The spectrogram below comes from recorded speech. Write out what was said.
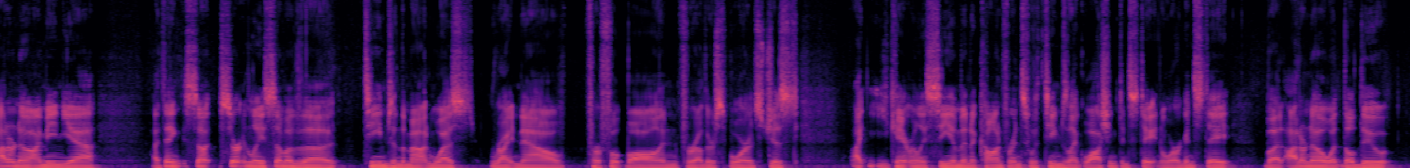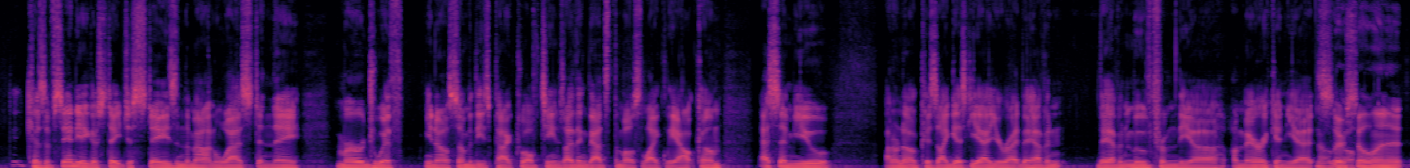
I don't know. I mean, yeah, I think so, certainly some of the teams in the Mountain West right now for football and for other sports just I, you can't really see them in a conference with teams like Washington State and Oregon State. But I don't know what they'll do because if San Diego State just stays in the Mountain West and they merge with you know some of these Pac-12 teams, I think that's the most likely outcome. SMU, I don't know because I guess yeah, you're right. They haven't they haven't moved from the uh, American yet. No, so, they're still in it.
